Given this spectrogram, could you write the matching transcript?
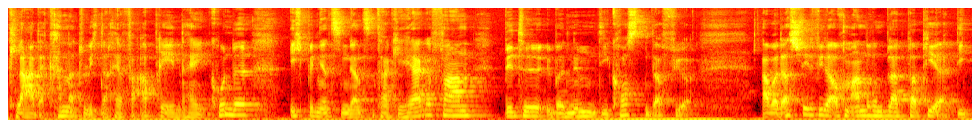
Klar, der kann natürlich nachher verabreden, hey Kunde, ich bin jetzt den ganzen Tag hierher gefahren, bitte übernimm die Kosten dafür. Aber das steht wieder auf einem anderen Blatt Papier. Die,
